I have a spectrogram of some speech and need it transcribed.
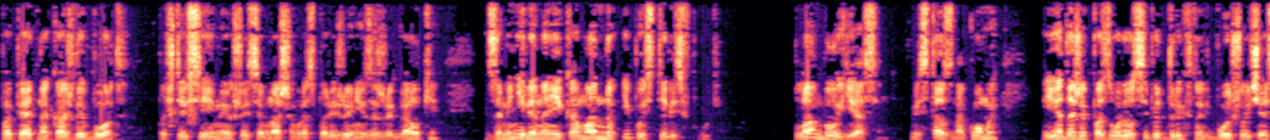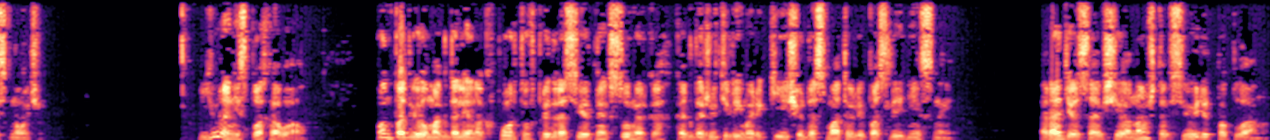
по 5 на каждый борт, почти все имевшиеся в нашем распоряжении зажигалки, заменили на ней команду и пустились в путь. План был ясен, места знакомы, и я даже позволил себе дрыхнуть большую часть ночи. Юра не сплоховал. Он подвел Магдалену к порту в предрассветных сумерках, когда жители и моряки еще досматривали последние сны. Радио сообщило нам, что все идет по плану.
